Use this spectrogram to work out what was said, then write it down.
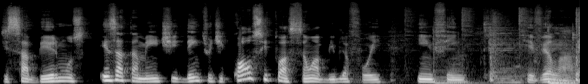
de sabermos exatamente dentro de qual situação a Bíblia foi, enfim, revelada.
